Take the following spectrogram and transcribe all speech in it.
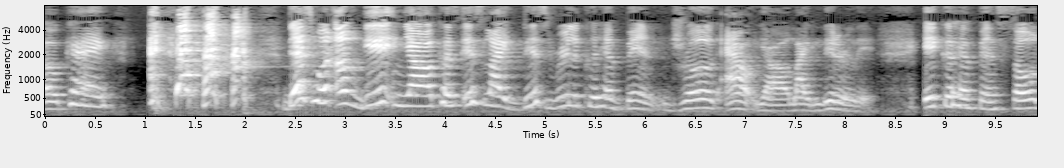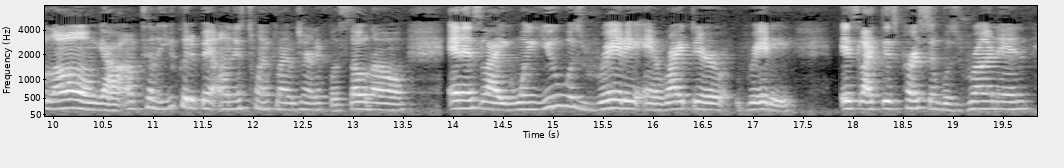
okay. That's what I'm getting, y'all, because it's like this really could have been drug out, y'all, like literally. It could have been so long, y'all. I'm telling you, you could have been on this twin flame journey for so long. And it's like when you was ready and right there ready, it's like this person was running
